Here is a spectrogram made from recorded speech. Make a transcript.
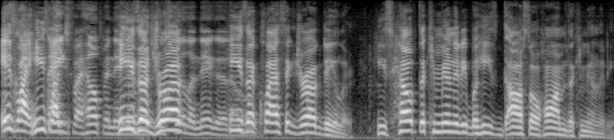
It's like he's thanks like for helping. Nigga, he's a drug- Still a nigga. he's a classic drug dealer. He's helped the community, but he's also harmed the community.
